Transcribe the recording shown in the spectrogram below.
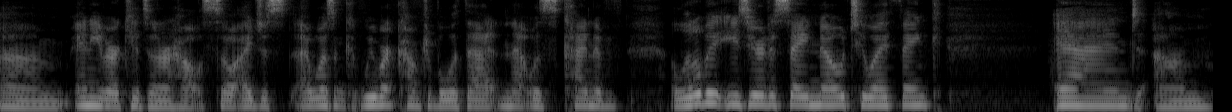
um, any of our kids in our house. So I just I wasn't we weren't comfortable with that, and that was kind of a little bit easier to say no to, I think. And um,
